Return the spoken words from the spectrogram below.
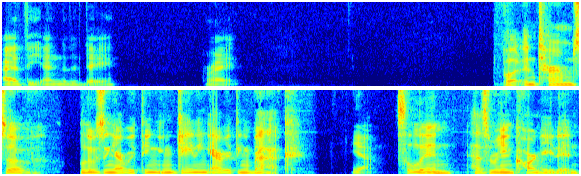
at the end of the day, right? But in terms of losing everything and gaining everything back, Yeah. Selen has reincarnated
